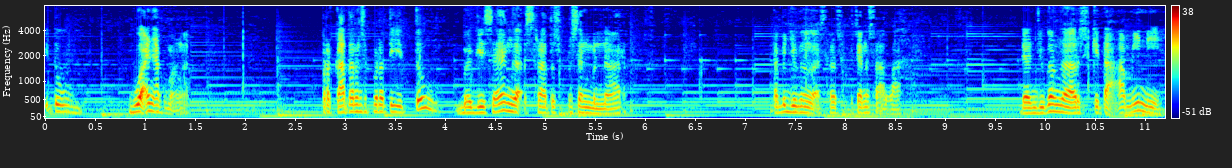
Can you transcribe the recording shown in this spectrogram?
Itu banyak banget. Perkataan seperti itu bagi saya nggak 100% benar tapi juga nggak 100% salah. Dan juga nggak harus kita amini.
